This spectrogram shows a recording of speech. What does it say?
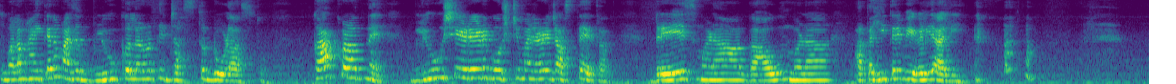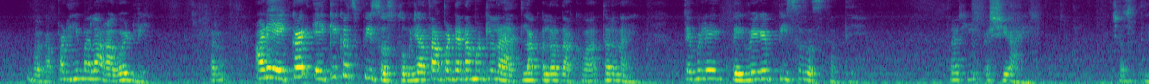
तुम्हाला माहिती आहे ना माझ्या ब्ल्यू कलरवरती जास्त डोळा असतो. का कळत नाही? ब्ल्यू शेडेड गोष्टी माझ्याकडे जास्त येतात. ड्रेस म्हणा गाऊन म्हणा आता ही तरी वेगळी आली. बघा पण ही मला आवडली. कारण आणि एका एक एकच पीस असतो. म्हणजे आता आपण त्यांना म्हटलं ह्यातला कलर दाखवा तर नाही. ते म्हणजे एक वेगवेगळे पीसच असतात ते. तर ही अशी आहे. त्याच्यावरती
